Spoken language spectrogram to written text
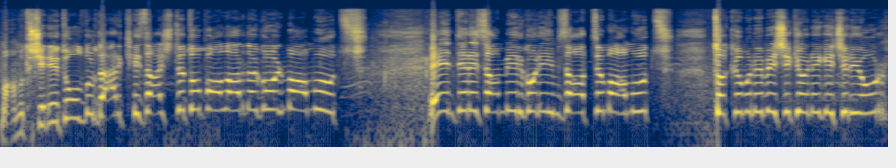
Mahmut içeriye doldurdu. Herkesi açtı. Top ağlarda gol Mahmut. Enteresan bir gole imza attı Mahmut. Takımını Beşik öne geçiriyor.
